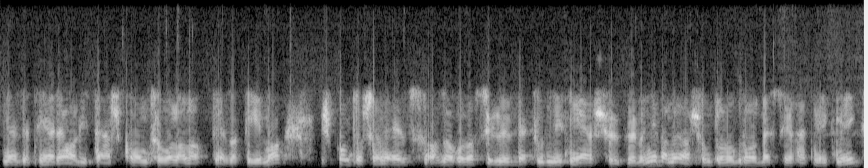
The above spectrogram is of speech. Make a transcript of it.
nevezett ilyen realitáskontroll alatt ez a téma, és pontosan ez az, ahol a szülők be tud lépni első körben. Nyilván nagyon sok dologról beszélhetnék még.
